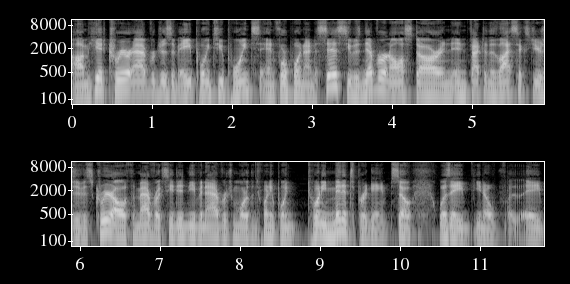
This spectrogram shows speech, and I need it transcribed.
Um, he had career averages of 8.2 points and 4.9 assists. He was never an All Star, and in fact, in the last six years of his career, all with the Mavericks, he didn't even average more than 20 point 20 minutes per game. So was a you know a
